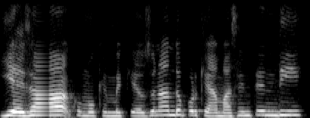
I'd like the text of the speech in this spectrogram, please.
Y esa como que me quedó sonando porque además entendí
